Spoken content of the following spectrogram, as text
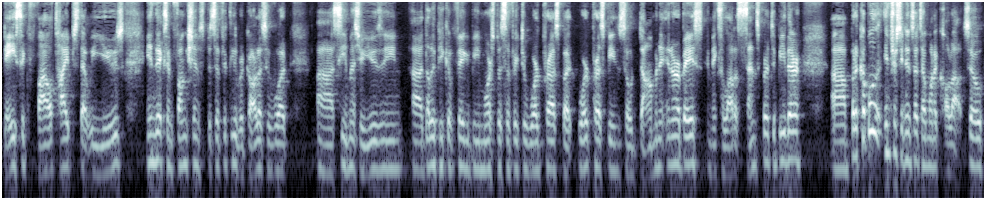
basic file types that we use, index and function specifically, regardless of what uh, CMS you're using. Uh, WP config being more specific to WordPress, but WordPress being so dominant in our base, it makes a lot of sense for it to be there. Uh, but a couple of interesting insights I want to call out. So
